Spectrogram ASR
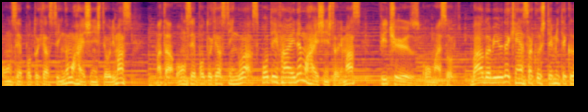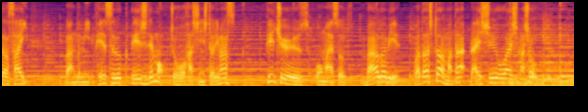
音声ポッドキャスティングも配信しております。また音声ポッドキャスティングは Spotify でも配信しております。Futures 大前早期バードビューで検索してみてください。番組 Facebook ページでも情報発信しております。Futures 大前早期バードビュー。私とはまた来週お会いしましょう。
